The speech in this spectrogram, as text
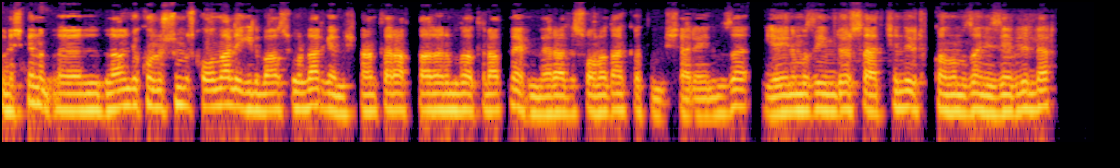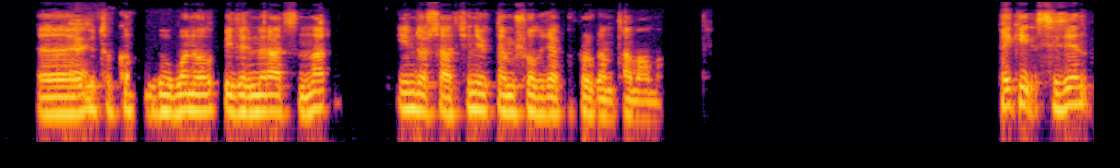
Başkanım e, daha önce konuştuğumuz konularla ilgili bazı sorular gelmiş. Ben taraftarlarımıza hatırlatma yapayım. Herhalde sonradan katılmışlar yayınımıza. Yayınımızı 24 saat içinde YouTube kanalımızdan izleyebilirler. E, Evet. YouTube kanalımıza abone olup bildirimleri açsınlar. 24 saat içinde yüklenmiş olacak bu programın tamamı. Peki sizin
